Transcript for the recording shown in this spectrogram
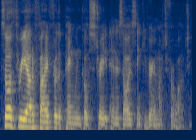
So a 3 out of 5 for The Penguin Goes Straight, and as always, thank you very much for watching.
